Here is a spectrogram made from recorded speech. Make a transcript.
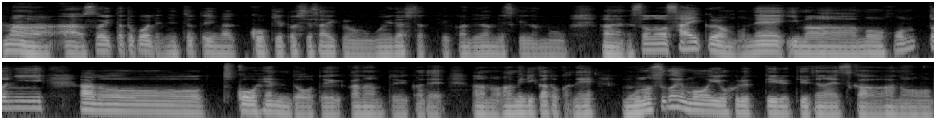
まああ、そういったところでね、ちょっと今、光景としてサイクロンを思い出したっていう感じなんですけれども、はい。そのサイクロンもね、今、もう本当に、あのー、気候変動というかなんというかで、あの、アメリカとかね、ものすごい猛威を振るっているっていうじゃないですか。あの、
